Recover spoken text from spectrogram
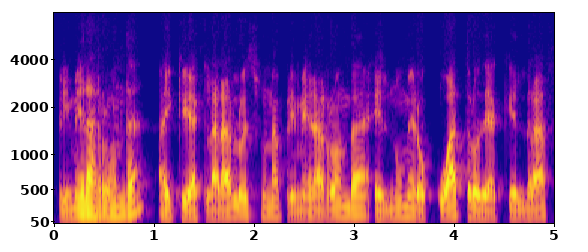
primera ronda, hay que aclararlo, es una primera ronda, el número 4 de aquel draft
